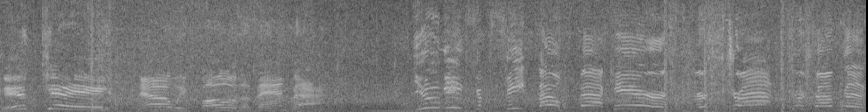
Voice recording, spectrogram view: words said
Okay, now we follow the van back. You need some seatbelts back here, or straps or something.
